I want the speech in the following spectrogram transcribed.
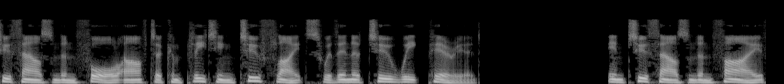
2004 after completing two flights within a two-week period. In 2005,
